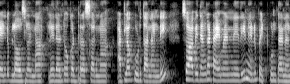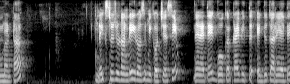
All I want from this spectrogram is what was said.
రెండు బ్లౌజులు అన్నా లేదంటే ఒక డ్రెస్ అన్నా అట్లా కుడతానండి. సో ఆ విధంగా టైం అనేది నేను పెట్టుకుంటానమాట నెక్స్ట్ చూడండి ఈరోజు మీకు వచ్చేసి నేనైతే గోకరకాయ విత్ ఎగ్ కర్రీ అయితే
